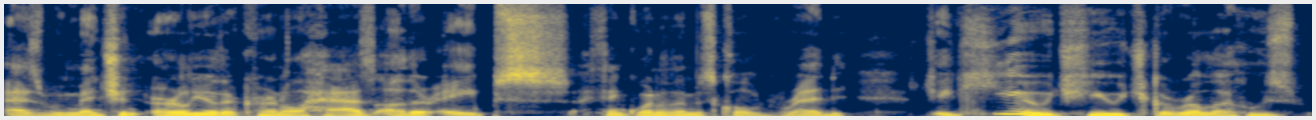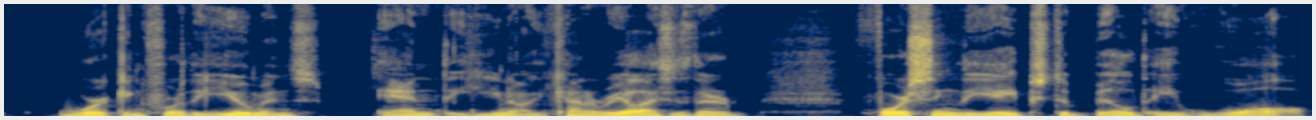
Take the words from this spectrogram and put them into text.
As we mentioned earlier, the colonel has other apes. I think one of them is called Red, a huge, huge gorilla who's working for the humans. And, you know, he kind of realizes they're forcing the apes to build a wall,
